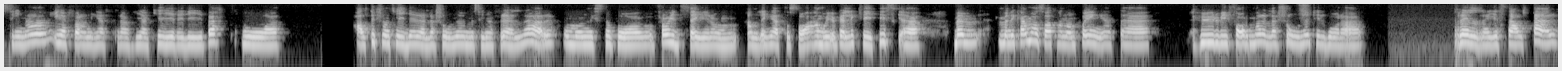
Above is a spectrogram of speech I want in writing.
sina erfarenheter av hierarkier i livet och allt ifrån tidigare relationer med sina föräldrar. Om man lyssnar på vad Freud säger om andlighet och så, han var ju väldigt kritisk. Eh, men, men det kan vara så att han har en poäng att eh, hur vi formar relationer till våra föräldragestalter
